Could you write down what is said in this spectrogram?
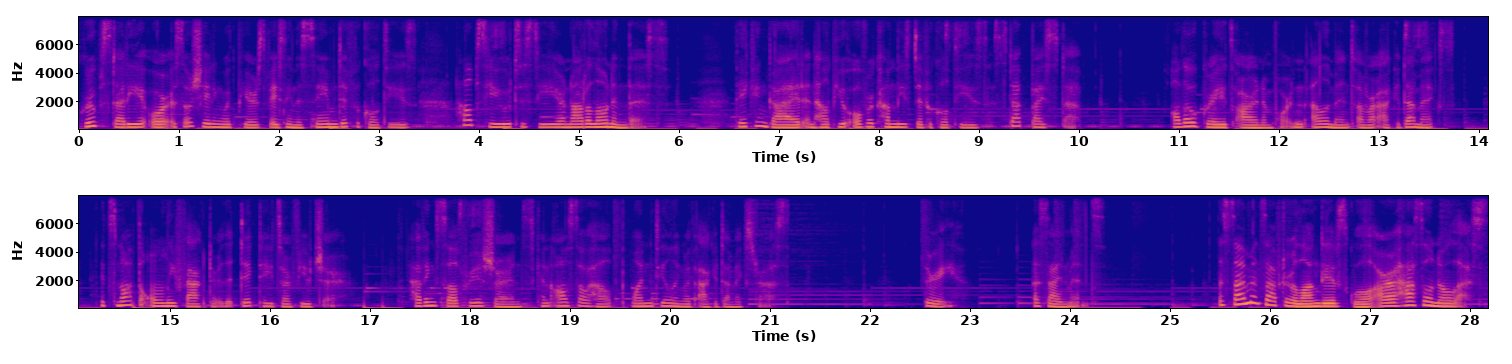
Group study or associating with peers facing the same difficulties helps you to see you're not alone in this. They can guide and help you overcome these difficulties step by step. Although grades are an important element of our academics, it's not the only factor that dictates our future. Having self-reassurance can also help when dealing with academic stress. 3. Assignments. Assignments after a long day of school are a hassle no less.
